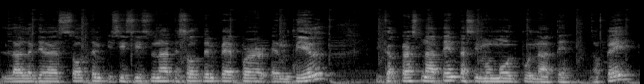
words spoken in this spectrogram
Lalagyan natin salt and isisiso natin salt and pepper and dill. Ika-crust natin. Tapos imomold po natin. Okay?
